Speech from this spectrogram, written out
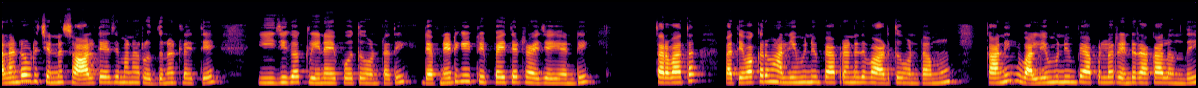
అలాంటప్పుడు చిన్న సాల్ట్ వేసి మనం రుద్దినట్లయితే ఈజీగా క్లీన్ అయిపోతూ ఉంటుంది. డెఫినెట్గా ఈ ట్రిప్ అయితే ట్రై చేయండి. తర్వాత ప్రతి ఒక్కరం అల్యూమినియం పేపర్ అనేది వాడుతూ ఉంటాము. కానీ అల్యూమినియం పేపర్లో రెండు రకాలు ఉంది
